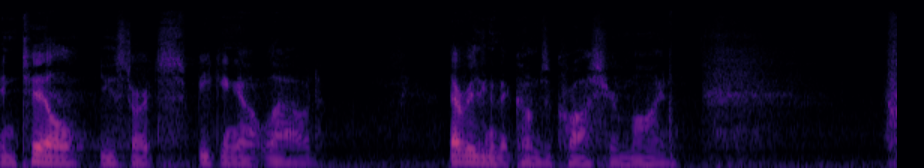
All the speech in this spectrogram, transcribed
until you start speaking out loud everything that comes across your mind.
